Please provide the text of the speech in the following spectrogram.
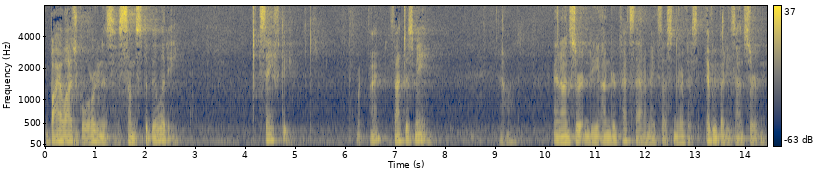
biological organisms, some stability, safety. Right? It's not just me. And uncertainty undercuts that and makes us nervous. Everybody's uncertain.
